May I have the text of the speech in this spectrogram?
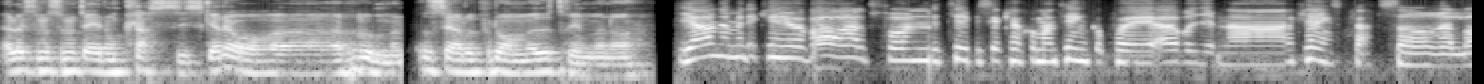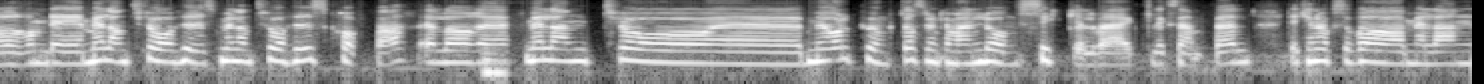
Eller liksom, som inte är de klassiska då, eh, rummen. Hur ser du på de utrymmena? Ja, nej, men det kan ju vara allt från det typiska kanske man tänker på i övergivna parkeringsplatser eller om det är mellan två hus, mellan två huskroppar eller eh, mellan två eh, målpunkter så det kan vara en lång cykelväg till exempel. Det kan också vara mellan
